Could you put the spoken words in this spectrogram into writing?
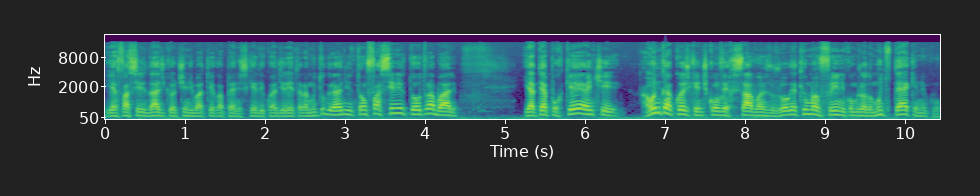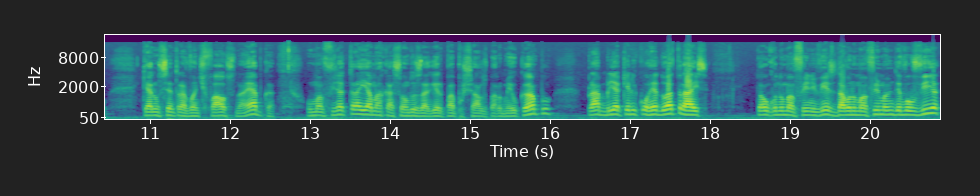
e a facilidade que eu tinha de bater com a perna esquerda e com a direita era muito grande, então facilitou o trabalho. E até porque a gente. A única coisa que a gente conversava antes do jogo é que o Manfrini, como jogador muito técnico, que era um centroavante falso na época, o Manfrini atraía a marcação do zagueiro para puxá-lo para o meio campo, para abrir aquele corredor atrás. Então, quando o Manfrini vinha, eles davam no Manfrini, mas me devolvia,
